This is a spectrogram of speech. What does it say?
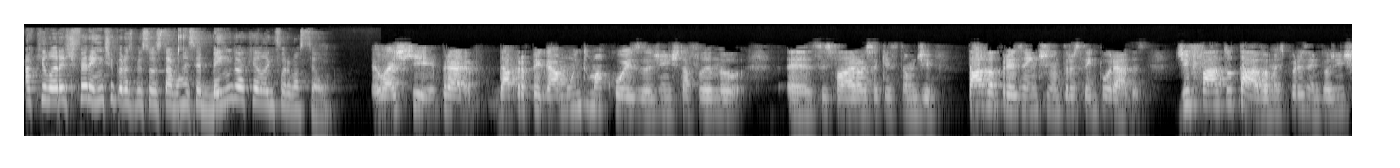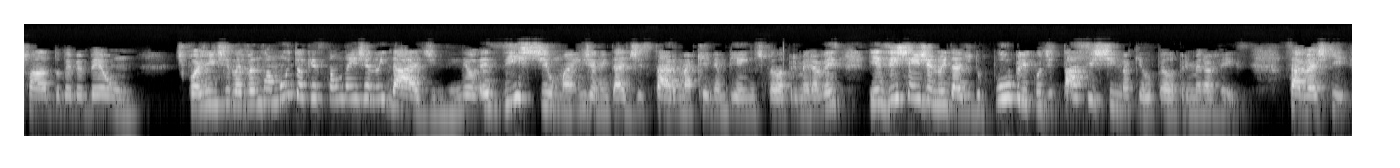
aquilo era diferente para as pessoas que estavam recebendo aquela informação. Eu acho que pra, dá para pegar muito uma coisa, a gente tá falando é, vocês falaram essa questão de estava presente em outras temporadas. De fato estava, mas, por exemplo, a gente fala do BBB 1. Tipo, a gente levanta muito a questão da ingenuidade, entendeu? Existe uma ingenuidade de estar naquele ambiente pela primeira vez e existe a ingenuidade do público de estar tá assistindo aquilo pela primeira vez. Sabe, acho que.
